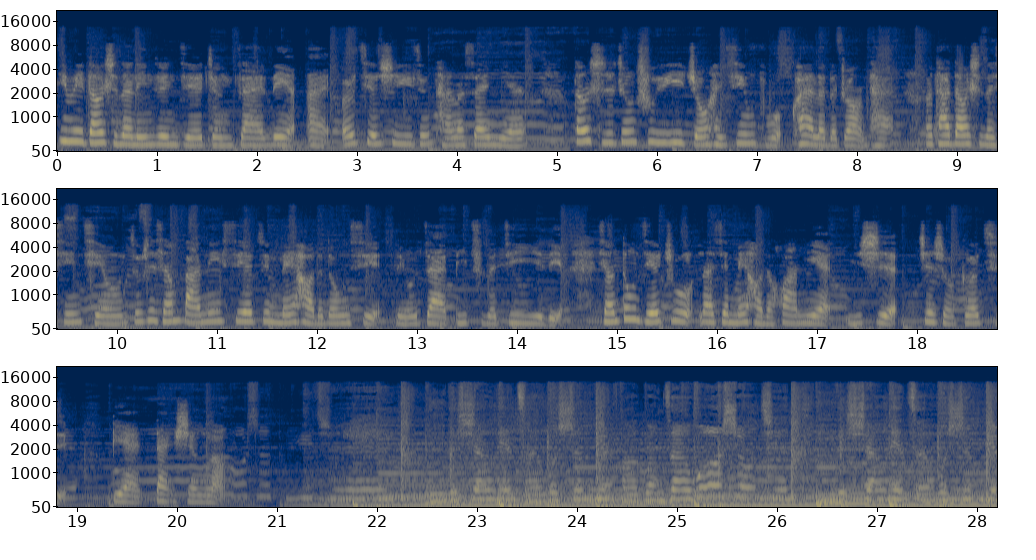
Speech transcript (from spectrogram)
因为当时的林俊杰正在恋爱，而且是已经谈了三年，当时正处于一种很幸福快乐的状态，而他当时的心情就是想把那些最美好的东西留在彼此的记忆里，想冻结住那些美好的画面，于是这首歌曲便诞生了。你的项链在我身边发光，在我胸前。你的项链在我身边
